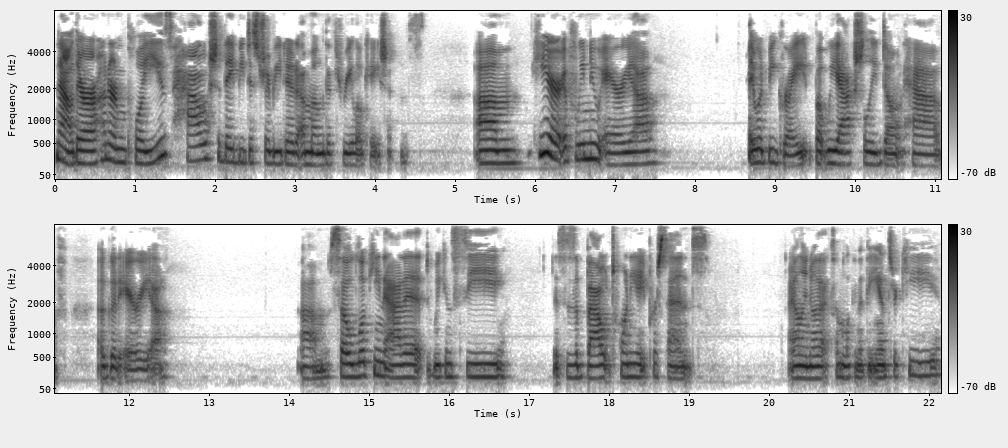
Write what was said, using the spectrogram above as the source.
now there are 100 employees. How should they be distributed among the three locations? Um, here, if we knew area, it would be great, but we actually don't have a good area. Um, so looking at it, we can see this is about 28%. I only know that because I'm looking at the answer key.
